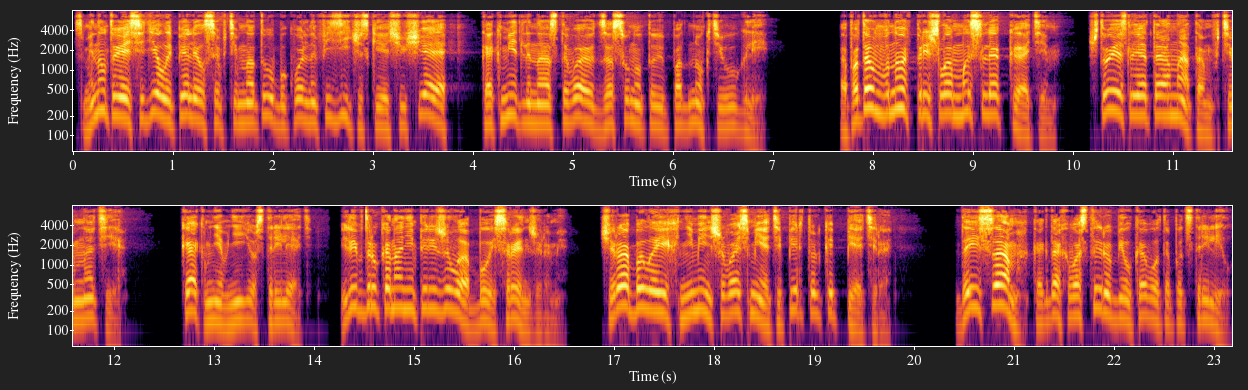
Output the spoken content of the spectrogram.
С минуту я сидел и пялился в темноту, буквально физически ощущая, как медленно остывают засунутые под ногти угли. А потом вновь пришла мысль о Кате. Что, если это она там в темноте? Как мне в нее стрелять? Или вдруг она не пережила бой с рейнджерами? Вчера было их не меньше восьми, а теперь только пятеро. Да и сам, когда хвосты рубил, кого-то подстрелил.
